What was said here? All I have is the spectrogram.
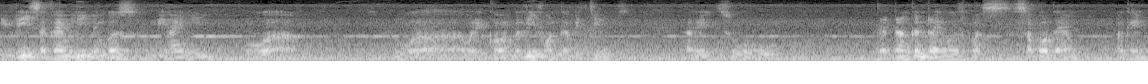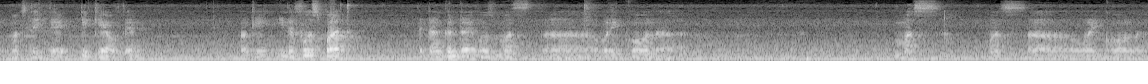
if there is a family members behind him who uh, who uh, what do you call believe on the victims. Okay so the drunken drivers must support them. Okay must take care, take care of them. Okay in the first part the drunken drivers must uh, what do you call uh, must must uh, what do you call uh,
